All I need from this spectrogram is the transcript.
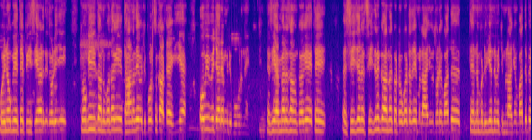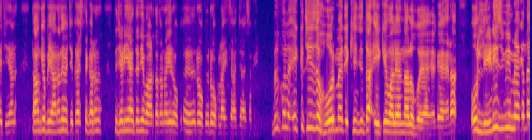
ਕੋਈ ਨਾ ਕੋਈ ਇੱਥੇ ਪੀਸੀਆਰ ਦੀ ਥੋੜੀ ਜੀ ਕਿਉਂਕਿ ਤੁਹਾਨੂੰ ਪਤਾ ਕਿ ਥਾਣੇ ਦੇ ਵਿੱਚ ਪੁਲਿਸ ਘੱਟ ਹੈਗੀ ਹੈ ਉਹ ਵੀ ਵਿਚਾਰੇ ਮਜਬੂਰ ਨੇ। ਅਸੀਂ ਐਮਐਲਏ ਸਾਹਿਬ ਨੂੰ ਕਹਾਂਗੇ ਇੱਥੇ ਸੀਜ਼ਨ ਸੀਜ਼ਨ ਕਾਰਨ ਘੱਟੋ ਘੱਟ ਦੇ ਮੁਲਾਜ਼ਮ ਥੋੜੇ ਵੱਧ, ਤਿੰਨ ਡਿਵੀਜ਼ਨ ਦੇ ਵਿੱਚ ਮੁਲਾਜ਼ਮ ਵੱਧ ਭੇਜੇ ਜਾਣ, ਤਾਂ ਕਿ ਉਹ ਬਾਜ਼ਾਰਾਂ ਦੇ ਵਿੱਚ ਗਸ਼ਤ ਕਰਨ ਤੇ ਜਿਹੜੀਆਂ ਇਦਾਂ ਦੀਆਂ ਵਾਰਦਾਤਾਂ ਨੂੰ ਅਸੀਂ ਰੋਕ ਰੋਕ ਰੋਕ ਲਾਈ ਜਾ ਸਕੇ। ਬਿਲਕੁਲ ਇੱਕ ਚੀਜ਼ ਹੋਰ ਮੈਂ ਦੇਖੀ ਜਿੱਦਾਂ ਏਕੇ ਵਾਲਿਆਂ ਨਾਲ ਹੋਇਆ ਹੈਗਾ ਹੈ ਨਾ? ਉਹ ਲੇਡੀਜ਼ ਵੀ ਮੈਂ ਕਹਿੰਦਾ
